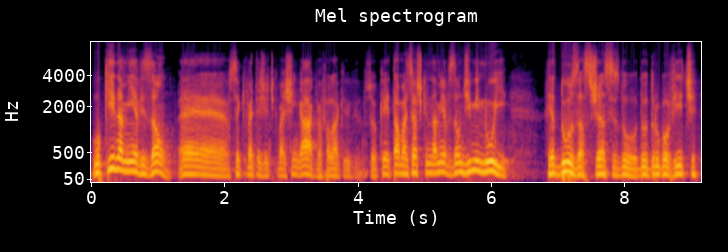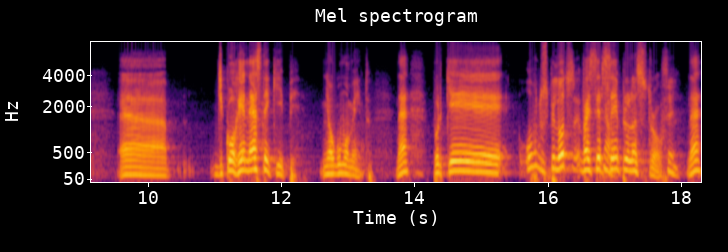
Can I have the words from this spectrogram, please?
O que, na minha visão, é, eu sei que vai ter gente que vai xingar, que vai falar que não sei o que e tal, mas eu acho que, na minha visão, diminui, reduz as chances do, do Drogovic é, de correr nesta equipe em algum momento, né? Porque um dos pilotos vai ser Não. sempre o Lance Stroll, Sim. né?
